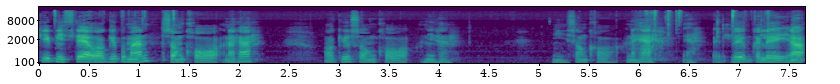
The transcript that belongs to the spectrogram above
กิฟนี่สิได้ออกอยู่ประมาณสองขอนะคะ ออกอยู่สองขอนี่ค่ะ นี่สองขอนะคะเดี๋ยวไปเริ่มกันเลยเนาะ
